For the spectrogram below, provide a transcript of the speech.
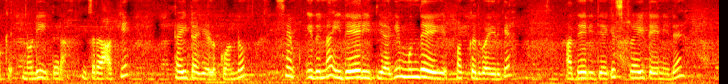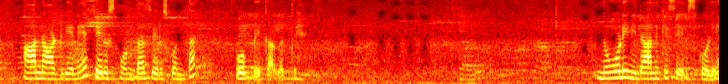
ಓಕೆ ನೋಡಿ ಈ ಥರ ಈ ಥರ ಹಾಕಿ ಟೈಟಾಗಿ ಎಳ್ಕೊಂಡು ಸೇಮ್ ಇದನ್ನು ಇದೇ ರೀತಿಯಾಗಿ ಮುಂದೆ ಪಕ್ಕದ ವೈರ್ಗೆ ಅದೇ ರೀತಿಯಾಗಿ ಸ್ಟ್ರೈಟ್ ಏನಿದೆ, ಆ ನಾಟ್ಗೆ ಸೇರಿಸ್ಕೊತ ಸೇರಿಸ್ಕೊತ ಹೋಗಬೇಕಾಗತ್ತೆ. ನೋಡಿ ನಿಧಾನಕ್ಕೆ ಸೇರಿಸ್ಕೊಳ್ಳಿ.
